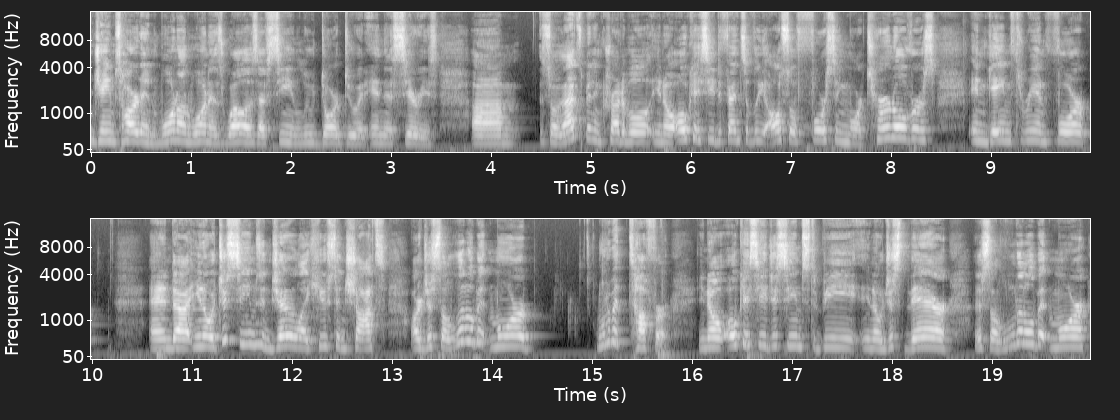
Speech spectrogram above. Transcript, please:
James Harden one on one as well as I've seen Lu Dort do it in this series. Um, so that's been incredible. You know, OKC defensively also forcing more turnovers in game three and four. And, uh, you know, it just seems in general like Houston shots are just a little bit more, a little bit tougher. You know, OKC just seems to be, you know, just there, just a little bit more.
